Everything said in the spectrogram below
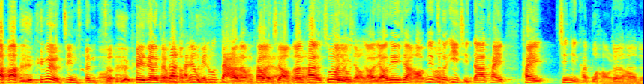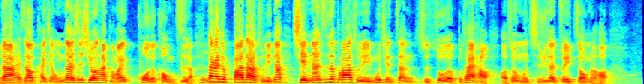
因为有竞争者，可以这样讲。那产量没那么大。好的，我们开玩笑，那开所有有聊聊天一下哈，因为这个疫情大家太太心情太不好了，然后大家还是要开心。我们当然是希望它赶快获得控制了。大概就八大主体，那显然是这八大主体目前暂时做的不太好啊，所以我们持续在追踪了哈。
